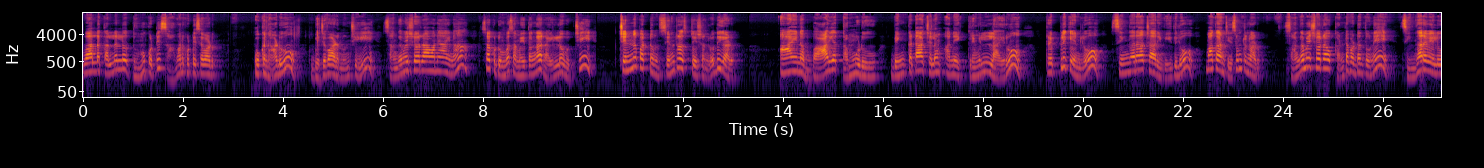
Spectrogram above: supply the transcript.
వాళ్ళ కళ్ళల్లో దుమ్ము కొట్టి సామాను కొట్టేసేవాడు. ఒకనాడు బెజవాడ నుంచి సంగమేశ్వరరావు అనే ఆయన సకుటుంబ సమేతంగా రైల్లో వచ్చి చెన్నపట్నం సెంట్రల్ స్టేషన్లో దిగాడు. ఆయన భార్య తమ్ముడు వెంకటాచలం అనే క్రిమినల్ లాయరు ట్రెప్లికేన్లో సింగరాచారి వీధిలో మకాన్ చేసి ఉంటున్నాడు సంగమేశ్వరరావు కంటపడ్డంతోనే సింగారవేలు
